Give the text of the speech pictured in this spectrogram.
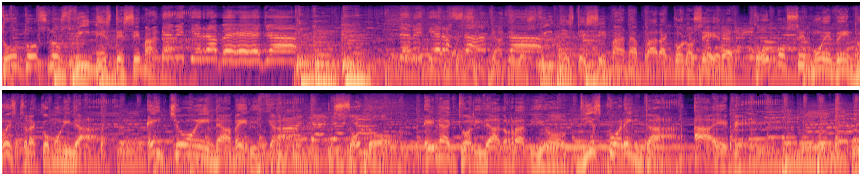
todos los fines de semana. De mi tierra bella de mi tierra santa. De los fines de semana para conocer cómo se mueve nuestra comunidad. Hecho en América. Solo en Actualidad Radio 1040 AM.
